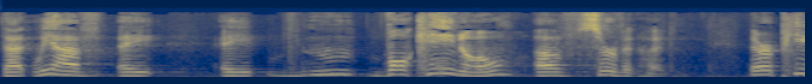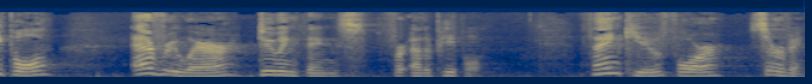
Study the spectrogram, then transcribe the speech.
that we have a, a volcano of servanthood. There are people everywhere doing things for other people. Thank you for serving.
